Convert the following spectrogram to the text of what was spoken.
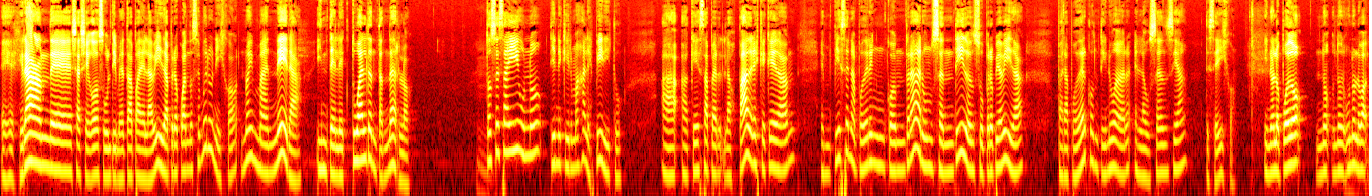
es grande, ya llegó su última etapa de la vida, pero cuando se muere un hijo, no hay manera intelectual de entenderlo. Mm. Entonces ahí uno tiene que ir más al espíritu, a, que esa los padres que quedan empiecen a poder encontrar un sentido en su propia vida para poder continuar en la ausencia de ese hijo. Y no lo puedo, no, no, uno lo va,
